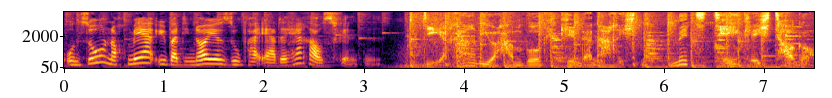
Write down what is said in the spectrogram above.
und so noch mehr über die neue Supererde herausfinden. Die Radio Hamburg Kindernachrichten mit täglich Togo.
